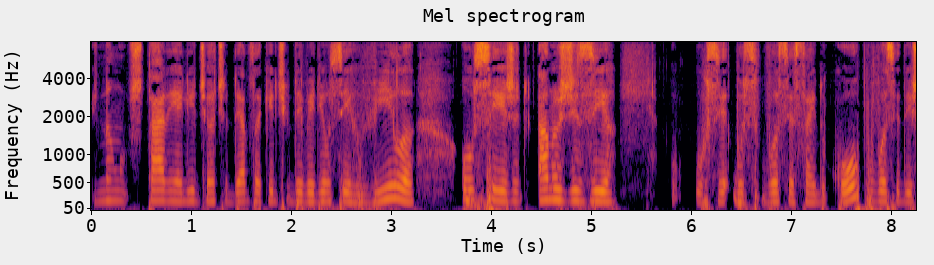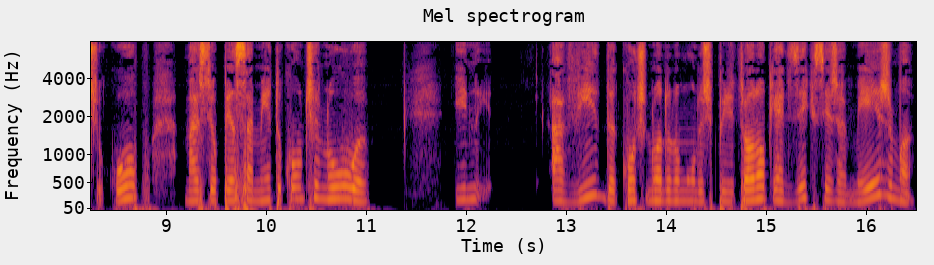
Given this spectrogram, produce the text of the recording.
de não estarem ali diante delas aqueles que deveriam servi-la, ou seja, a nos dizer você, você sai do corpo, você deixa o corpo, mas seu pensamento continua. E a vida continuando no mundo espiritual não quer dizer que seja a mesma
